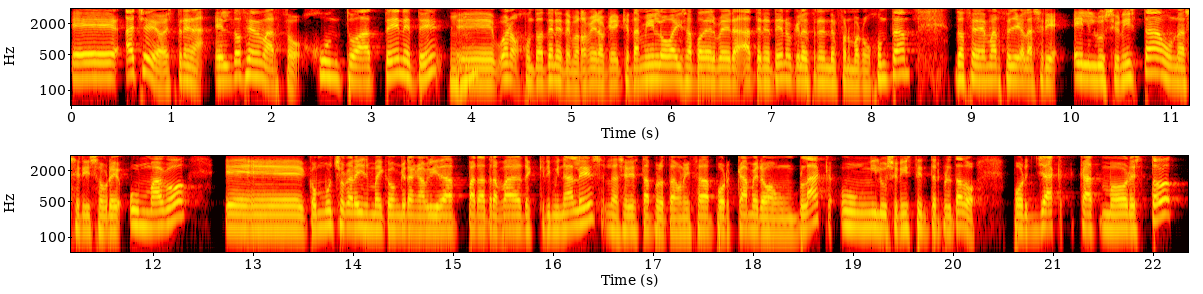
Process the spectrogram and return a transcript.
Eh, HBO estrena el 12 de marzo junto a TNT, eh, bueno, junto a TNT me refiero, que, que, también lo vais a poder ver a TNT, no que lo estrenen de forma conjunta. 12 de marzo llega la serie El Ilusionista, una serie sobre un mago eh, con mucho carisma y con gran habilidad para atrapar criminales. La serie está protagonizada por Cameron Black, un ilusionista interpretado por Jack Catmore Stott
